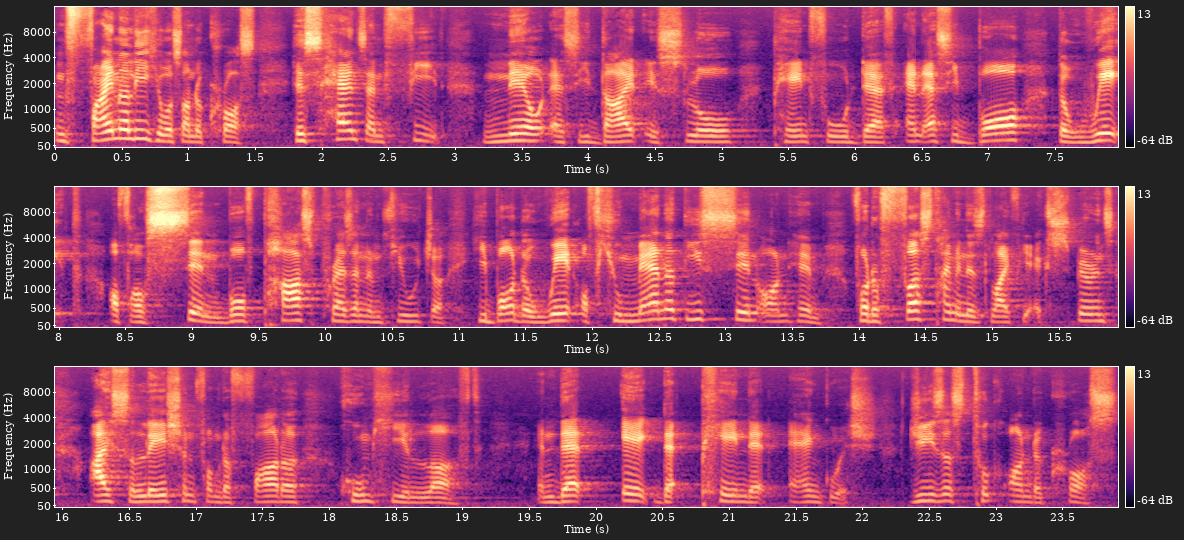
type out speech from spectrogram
And finally, he was on the cross, his hands and feet nailed as he died a slow, painful death. And as he bore the weight of our sin, both past, present, and future. He bore the weight of humanity's sin on him. For the first time in his life, he experienced isolation from the Father whom he loved. And that ache, that pain, that anguish, Jesus took on the cross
